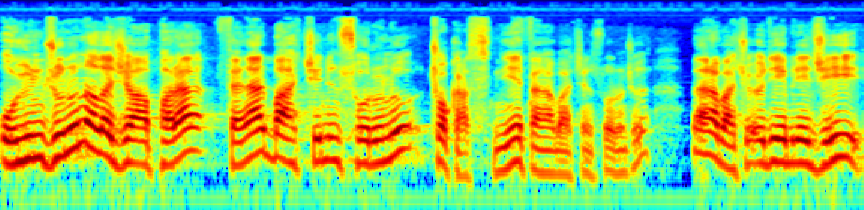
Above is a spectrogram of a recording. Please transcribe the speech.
oyuncunun alacağı para Fenerbahçe'nin sorunu çok az. Niye Fenerbahçe'nin sorunu çok az? Fenerbahçe ödeyebileceği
